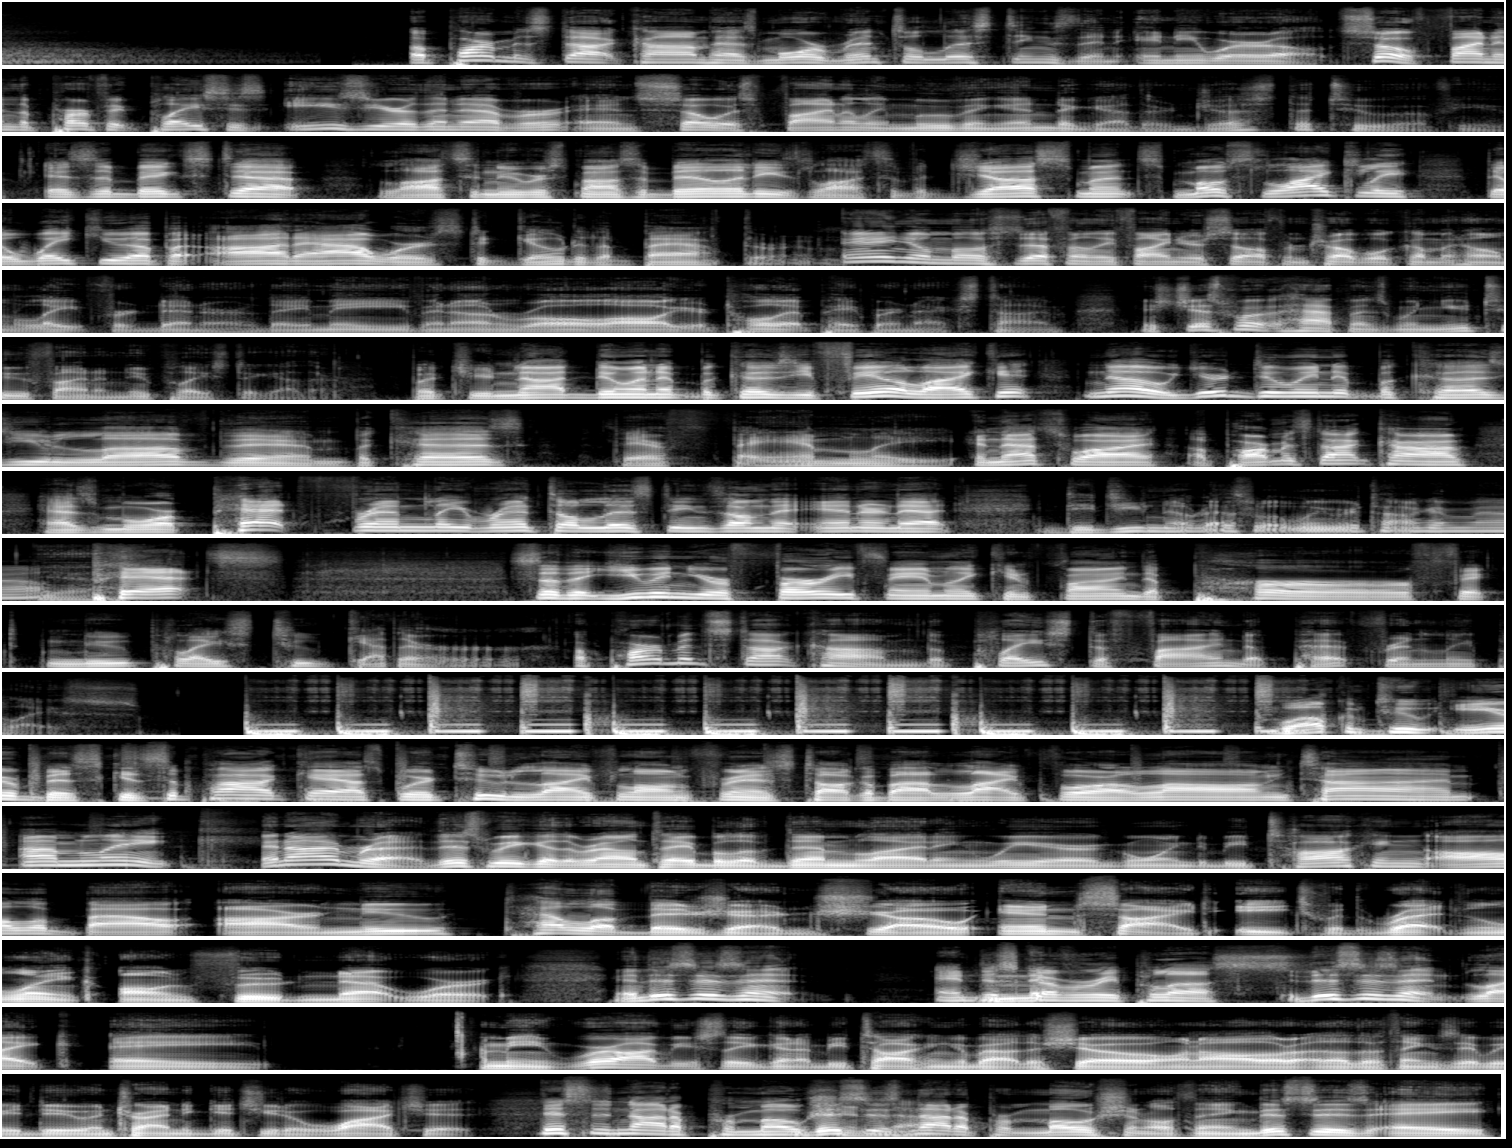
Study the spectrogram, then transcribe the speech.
Apartments.com has more rental listings than anywhere else. So finding the perfect place is easier than ever, and so is finally moving in together, just the two of you. It's a big step. Lots of new responsibilities, lots of adjustments. Most likely, they'll wake you up at odd hours to go to the bathroom. And you'll most definitely find yourself in trouble coming home late for dinner. They may even unroll all your toilet paper next time. It's just what happens when you two find a new place together. But you're not doing it because you feel like it. No, you're doing it because you love them, because they're family. And that's why apartments.com has more pet friendly rental listings on the internet. Did you know that's what we were talking about? Yes. Pets. So that you and your furry family can find the perfect new place together. Apartments.com, the place to find a pet friendly place. Welcome to Ear Biscuits, a podcast where two lifelong friends talk about life for a long time. I'm Link. And I'm Rhett. This week at the Roundtable of dim lighting, we are going to be talking all about our new television show, Inside Eats with Rhett and Link on Food Network. And this isn't And Discovery Plus. this isn't like a I mean, we're obviously going to be talking about the show on all our other things that we do and trying to get you to watch it. This is not a promotion. This is though. not a promotional thing. This is a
